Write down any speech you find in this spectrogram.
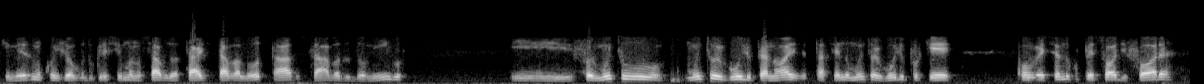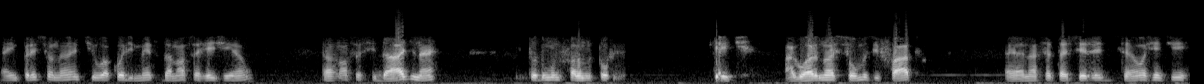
que mesmo com o jogo do Criciúma no sábado à tarde, estava lotado sábado, domingo. E foi muito, muito orgulho para nós, está sendo muito orgulho porque conversando com o pessoal de fora, é impressionante o acolhimento da nossa região, da nossa cidade, né? Todo mundo falando, pô, skate. Agora nós somos de fato, é, nessa terceira edição, a gente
